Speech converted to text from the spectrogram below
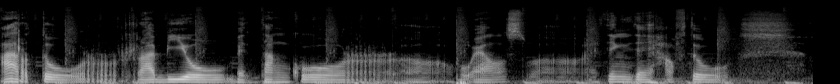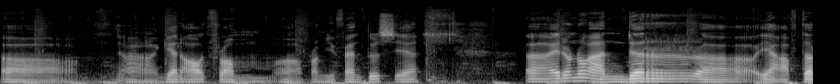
Arthur, Rabio, Bentancur, uh, who else? Uh, I think they have to uh, uh get out from uh, from Juventus. Yeah, uh, I don't know under uh, yeah after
